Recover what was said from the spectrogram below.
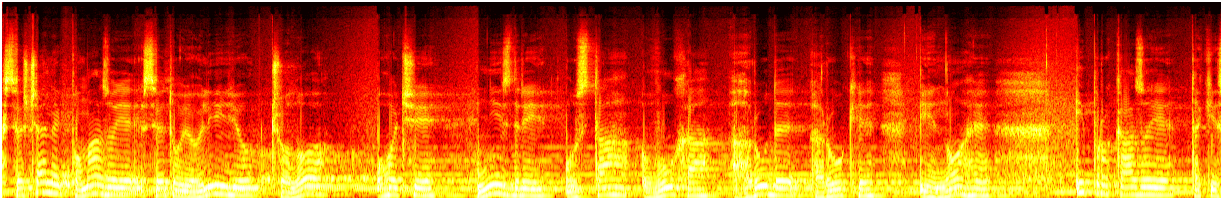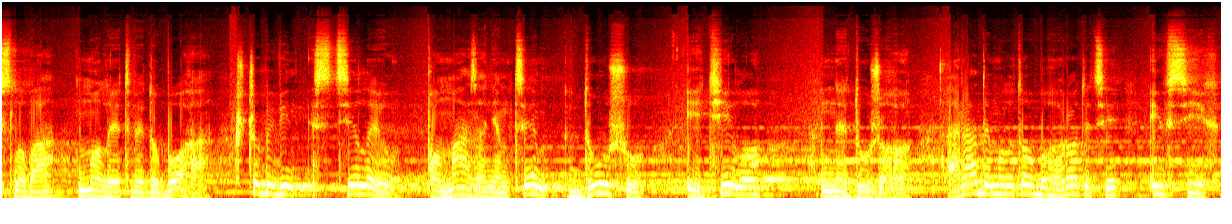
священик помазує святою олією чоло, очі, ніздрі, уста, вуха, груди, руки і ноги і проказує такі слова молитви до Бога, щоб він зцілив помазанням цим душу і тіло недужого, ради молитов Богородиці і всіх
